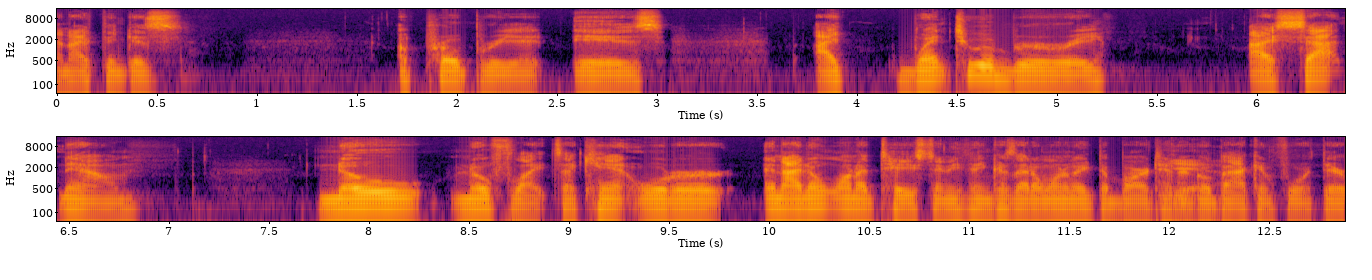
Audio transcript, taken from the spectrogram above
and I think is appropriate, is I went to a brewery, I sat down, no no flights. I can't order, and I don't want to taste anything because I don't want to make the bartender go back and forth. They're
